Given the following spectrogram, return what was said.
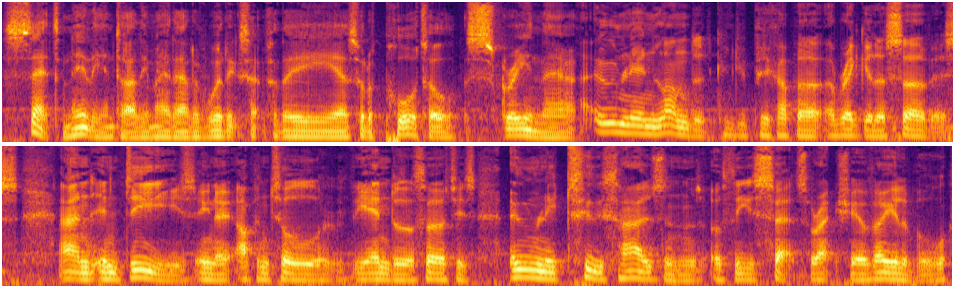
set nearly entirely made out of wood, except for the uh, sort of portal screen there. Only in London can you pick up a, a, regular service, and indeed, you know, up until the end of the 30s, only 2,000 of these sets were actually available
